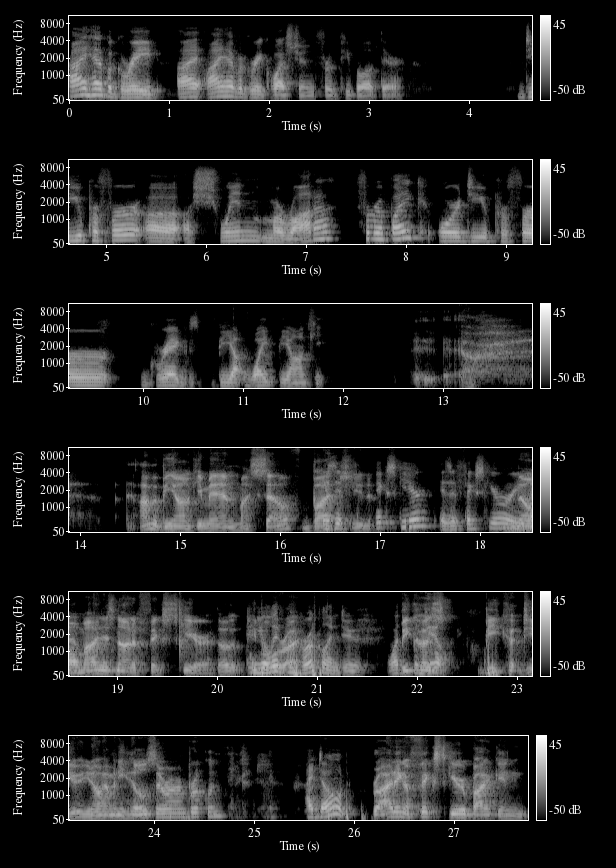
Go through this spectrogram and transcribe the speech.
I have a great I, I have a great question for the people out there. Do you prefer a, a Schwinn Murata for a bike, or do you prefer Greg's white Bianchi? I'm a Bianchi man myself, but Is it you know, fixed gear? Is it fixed gear? Or no, have, mine is not a fixed gear. Those And you live who in Brooklyn, dude. What's the because deal? because do you, you know how many hills there are in Brooklyn? I don't. Riding a fixed gear bike in,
